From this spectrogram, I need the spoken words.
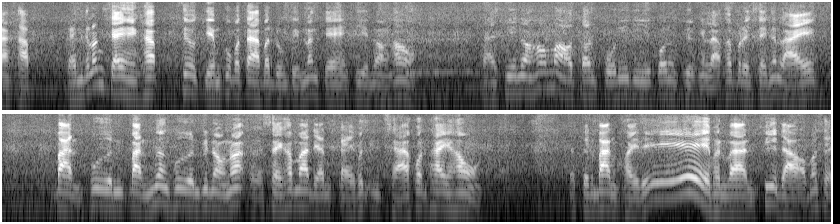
นะครับ เป็นกำลังใจให้ครับเที่ยวเกมคู่ปตาบัดดุงเป็นกำลังใจให้พี่น้องเฮาแต่พี่น้องเฮามาเอาตอนโปรดีๆโปรถึกๆนี่แหละเขาบริเซงกันหลายบ้านผู้อื่นบ้านเมืองผู้อื่นพี่น้องเนาะเออใส่เข้ามาแดนไก่เพิ่นอิจฉาคนไทยเฮาแต่เป็นบ้านข่อยเด้เพิ่นบ้านพี่ดาวเอามาใส่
